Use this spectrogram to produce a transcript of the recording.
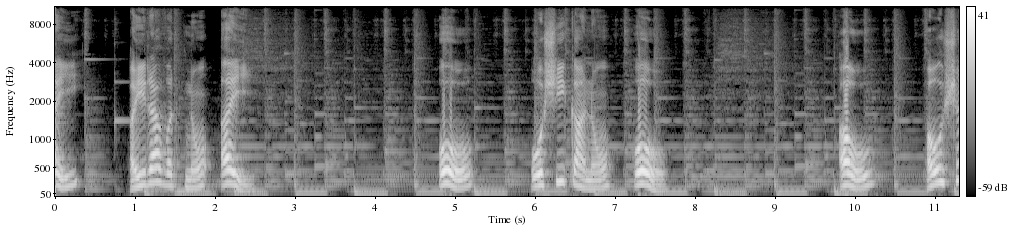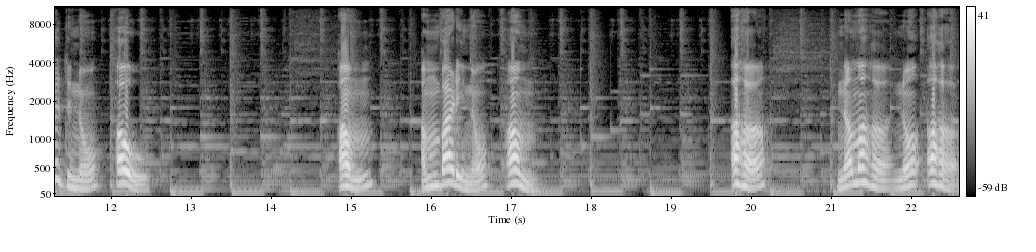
ઐ ઐરાવતનો ઐ. ઓ ઓશિકાનો ઓ. ઔ ઔષધનો ઔ. અમ અંબાડીનો અમ. અહ, નમઃ, નો અહ.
